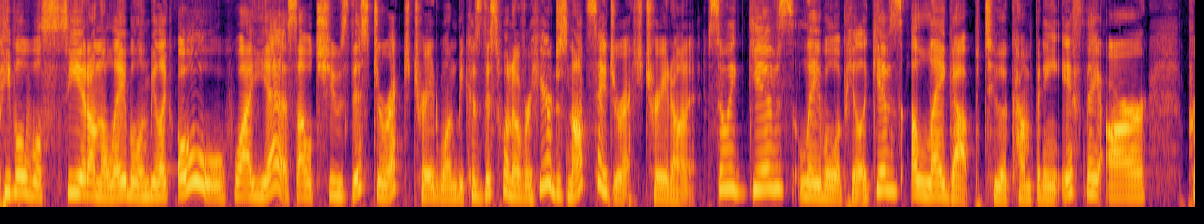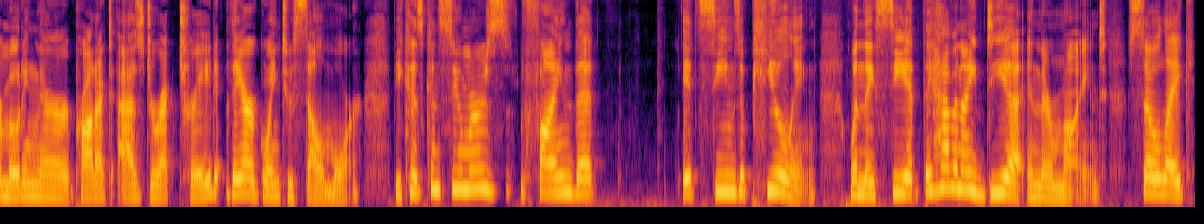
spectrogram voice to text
people will see it on the label and be like, oh, why, yes, I'll choose this direct trade one because this one over here does not say direct trade on it. So it gives label appeal. It gives a leg up to a company if they are promoting their product as direct trade, they are going to sell more because consumers find that it seems appealing. When they see it, they have an idea in their mind. So, like,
